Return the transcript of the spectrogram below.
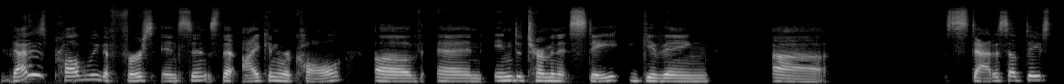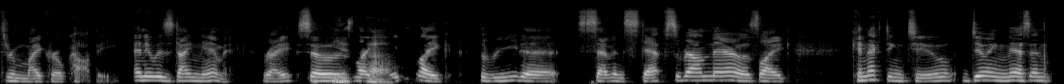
That is probably the first instance that I can recall of an indeterminate state giving uh status updates through microcopy and it was dynamic right so it was Yeah. like maybe like three to seven steps around there it was like connecting to doing this and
